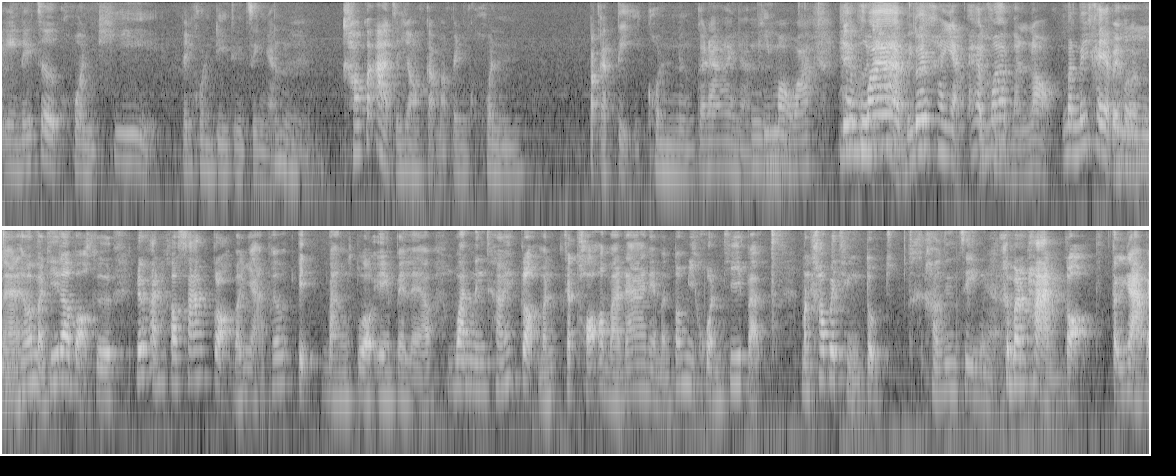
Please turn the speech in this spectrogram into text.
เองได้เจอคนที่ เป็นคนดีจริง ๆอะอืมเขาก็อาจจะยอมกลับมาเป็นคนปกติอีกคนนึงก็ได้นะอืมพี่มองว่าแฮด้วยมพื้นว่าฐานไม่ด้วยมีใครอยากแฮเป็นมคนว่าแบบนั้นหรอก มันไม่ใครอยากเป็นคนแบบนั้นเพราะว่าเหมือนที่เราบอกคือ ด้วยความที่เขาสร้างเกราะบางอย่าง เพื่อปิดบังตัวเองไปแล้ว วันหนึ่งทำให้เกราะมันกระเทาะออกมาได้เนี่ย มันต้องมีคนที่แบบ มันเข้าไปถึงตุกเขาจริงๆอะคือมันผ่านเกราะ ต่างอย่างไป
